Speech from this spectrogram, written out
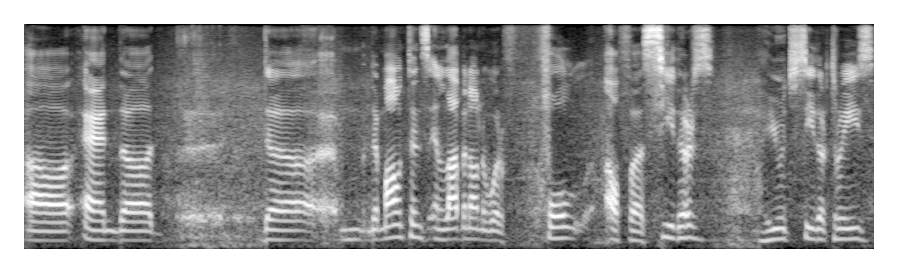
uh, and uh, the the mountains in Lebanon were full of uh, cedars, huge cedar trees,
